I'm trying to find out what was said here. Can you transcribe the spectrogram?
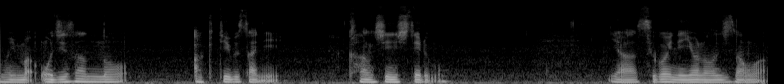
もう今おじさんのアクティブさに感心してるもん。いやすごいね世のおじさんは。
